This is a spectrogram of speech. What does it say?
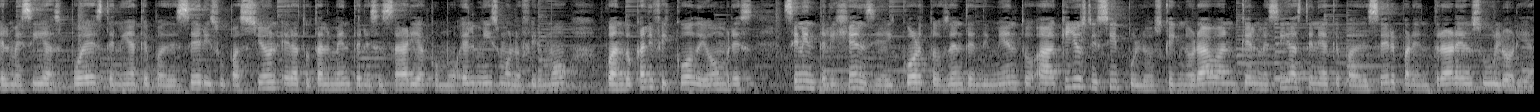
El Mesías, pues, tenía que padecer y su pasión era totalmente necesaria, como él mismo lo afirmó cuando calificó de hombres sin inteligencia y cortos de entendimiento a aquellos discípulos que ignoraban que el Mesías tenía que padecer para entrar en su gloria,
